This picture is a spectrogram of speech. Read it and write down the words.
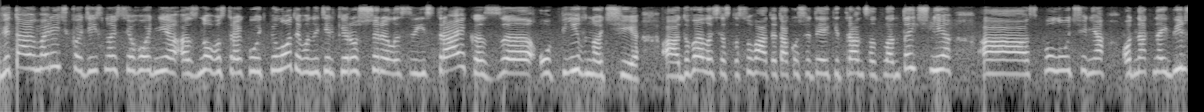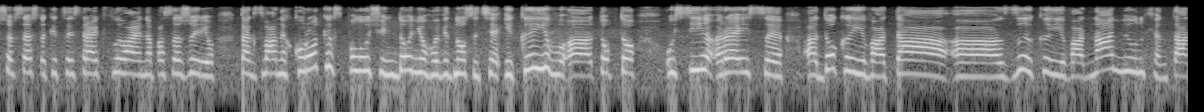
Вітаю, Марічко. Дійсно, сьогодні знову страйкують пілоти. Вони тільки розширили свій страйк з е, опівночі. Довелося скасувати також і деякі трансатлантичні сполучення. Однак найбільше все ж таки цей страйк впливає на пасажирів так званих коротких сполучень. До нього відноситься і Київ. Тобто, усі рейси до Києва та з Києва на Мюнхен та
